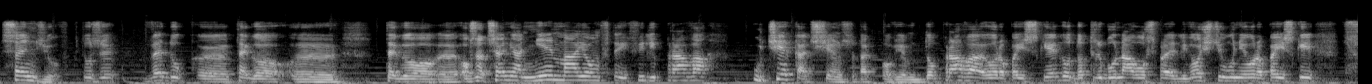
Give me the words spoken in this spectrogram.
sędziów, którzy według tego, tego orzeczenia nie mają w tej chwili prawa uciekać się, że tak powiem, do prawa europejskiego, do Trybunału Sprawiedliwości Unii Europejskiej w,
